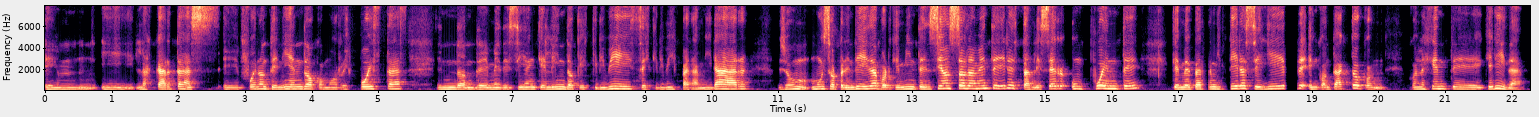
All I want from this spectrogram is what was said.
em, y las cartas eh, fueron teniendo como respuestas en donde me decían qué lindo que escribís, escribís para mirar, yo muy sorprendida porque mi intención solamente era establecer un puente que me permitiera seguir en contacto con, la gente querida.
